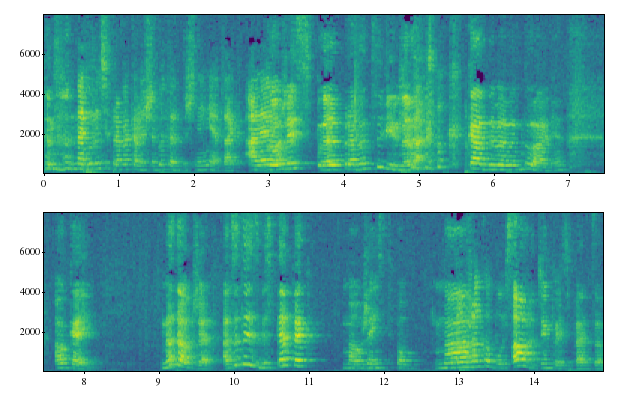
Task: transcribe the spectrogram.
na gruncie prawa kanonicznego teoretycznie nie, tak, ale Gorzej z e, prawem cywilnym, karnym ewentualnie. Okej. No dobrze, a co to jest występek małżeństwo? Ma... małżonkobójstwo. O, dziękuję Ci bardzo.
